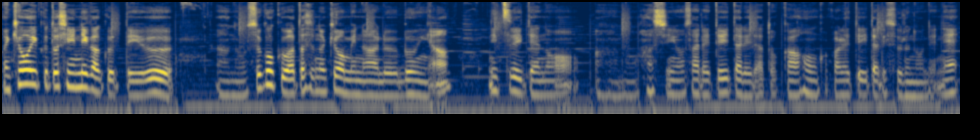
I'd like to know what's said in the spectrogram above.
まあ、教育と心理学っていうあのすごく私の興味のある分野についてのあの発信をされていたりだとか本を書かれていたりするのでね、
